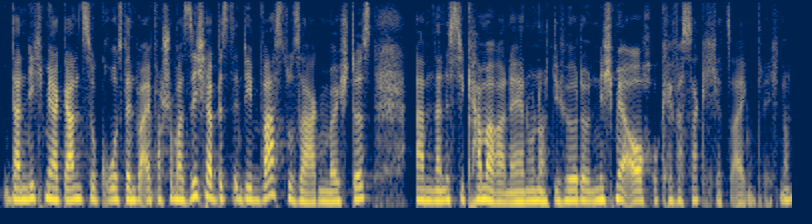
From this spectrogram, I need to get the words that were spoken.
dann nicht mehr ganz so groß, wenn du einfach schon mal sicher bist in dem, was du sagen möchtest, ähm, dann ist die Kamera nachher nur noch die Hürde und nicht mehr auch, okay, was sag ich jetzt eigentlich, ne?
